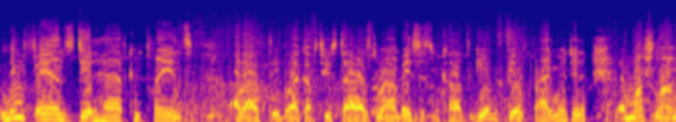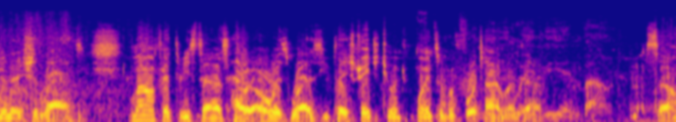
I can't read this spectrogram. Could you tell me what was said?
many fans did have complaints about the Black Ops 2 styles. Round-based system caused the game to feel fragmented and much longer than it should last. Modern Warfare 3 styles how it always was. You play straight to 200 points or before time runs out. So,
